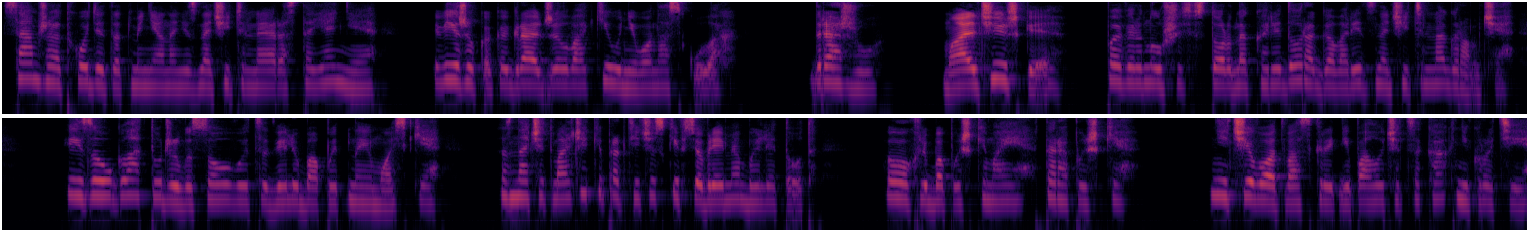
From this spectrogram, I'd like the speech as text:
Сам же отходит от меня на незначительное расстояние. Вижу, как играют желваки у него на скулах. Дрожу. «Мальчишки!» Повернувшись в сторону коридора, говорит значительно громче. Из-за угла тут же высовываются две любопытные моськи. Значит, мальчики практически все время были тут. Ох, любопышки мои, торопышки. Ничего от вас скрыть не получится, как ни крути.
